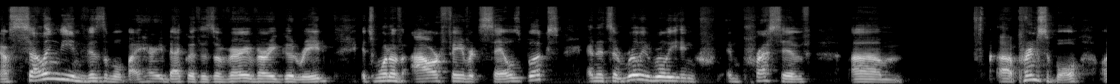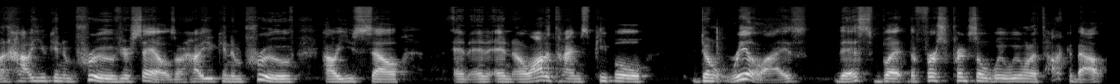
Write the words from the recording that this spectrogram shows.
Now, Selling the Invisible by Harry Beckwith is a very, very good read. It's one of our favorite sales books, and it's a really, really inc- impressive um, uh, principle on how you can improve your sales or how you can improve how you sell. And, and, and a lot of times people don't realize this, but the first principle we, we want to talk about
